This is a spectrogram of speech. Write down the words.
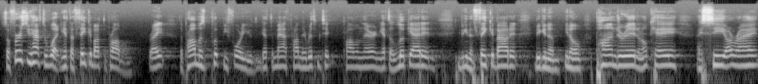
So first, you have to what? You have to think about the problem, right? The problem is put before you. You got the math problem, the arithmetic problem there, and you have to look at it. You begin to think about it. You begin to, you know, ponder it, and okay, I see. All right,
